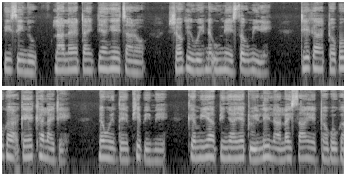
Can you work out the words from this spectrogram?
ပြီးစီးလို့လာလန်းအတိုင်းပြန်ခဲ့ကြတော့ယောဂီဝေးနှစ်ဦးနဲ့စုံမိတယ်။ဒီကဒေါ်ပုတ်ကအကဲခတ်လိုက်တယ်။နှဝင်သေးဖြစ်ပေမဲ့ကမီယပညာရက်တွေလေ့လာလိုက်စားတဲ့တော်ဘုတ်က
